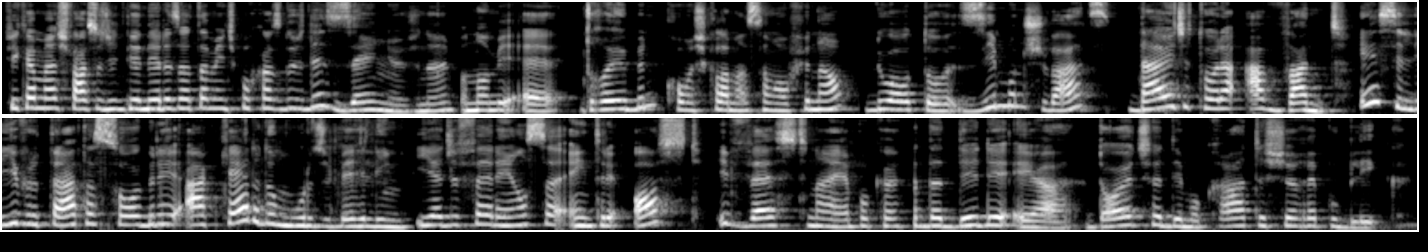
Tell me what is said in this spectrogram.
fica mais fácil de entender exatamente por causa dos desenhos, né? O nome é Dröben, com exclamação ao final, do autor Simon Schwartz, da editora Avant. Esse livro trata sobre a queda do Muro de Berlim e a diferença entre Ost e West na época da DDR, Deutsche Demokratische Republik.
